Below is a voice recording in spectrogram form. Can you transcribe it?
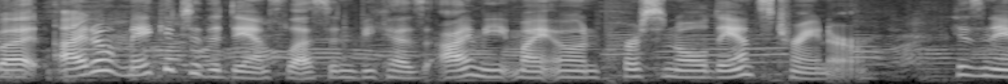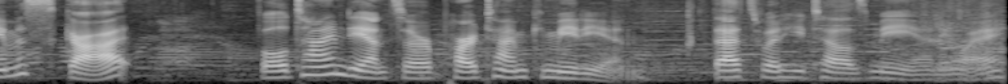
But I don't make it to the dance lesson because I meet my own personal dance trainer. His name is Scott, full time dancer, part time comedian. That's what he tells me, anyway.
